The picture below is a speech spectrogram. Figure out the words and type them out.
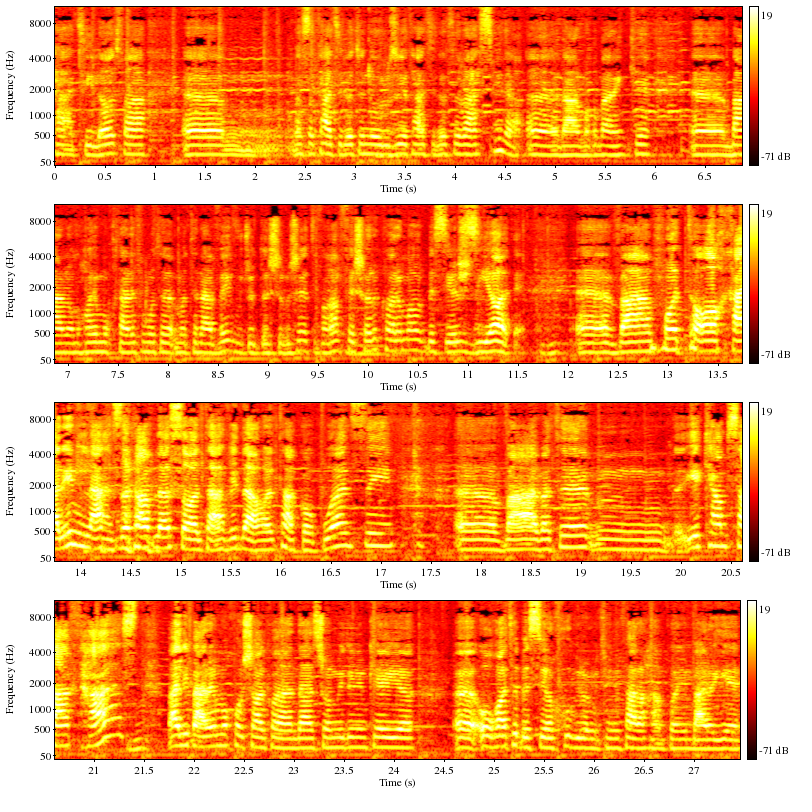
تعطیلات و مثلا تعطیلات نوروزی یا تعطیلات رسمی در واقع برای اینکه برنامه های مختلف و مت- متنوعی وجود داشته باشه اتفاقا فشار کار ما بسیار زیاده. و ما تا آخرین لحظه قبل از سال تحویل در حال تکاپو هستیم. و البته یک کم سخت هست ولی برای ما خوشحال کننده است. چون می‌دونیم که اوقات بسیار خوبی رو می‌تونیم فراهم کنیم برای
